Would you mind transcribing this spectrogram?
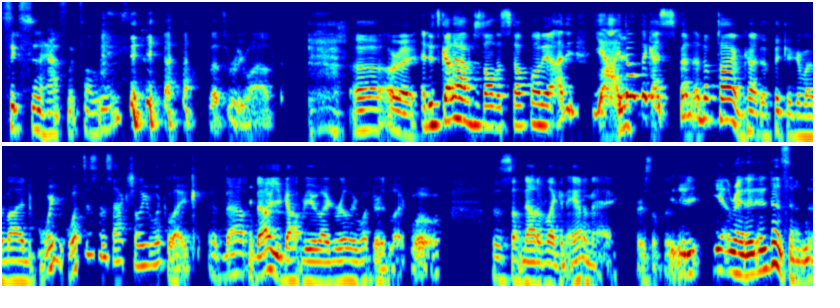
six and a half foot tall wheels. yeah, that's pretty wild. Uh, all right, and it's gotta have just all the stuff on it. I think, yeah, I don't think I spent enough time kind of thinking in my mind. Wait, what does this actually look like? And now, now you got me like really wondering, like, whoa, this is something out of like an anime or something. Yeah, right. It, does sound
